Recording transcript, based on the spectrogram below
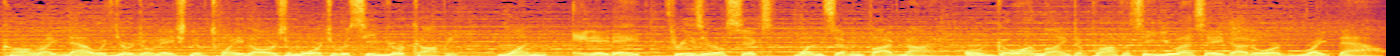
Call right now with your donation of $20 or more to receive your copy. 1 888 306 1759. Or go online to prophecyusa.org right now.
